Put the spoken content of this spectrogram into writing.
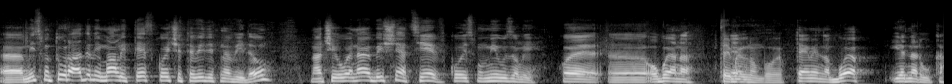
E, mi smo tu radili mali test koji ćete vidjeti na videu. Znači, ovo je najobičnija cijev koju smo mi uzeli, koja je e, obojana Temeljnom bojom. temeljna boja, jedna ruka.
